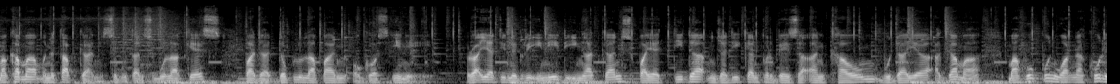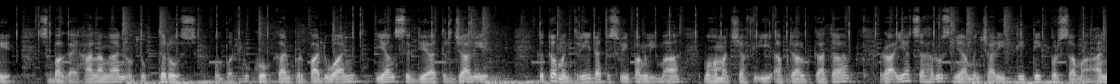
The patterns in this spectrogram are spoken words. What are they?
Mahkamah menetapkan sebutan semula kes pada 28 Ogos ini. Rakyat di negeri ini diingatkan supaya tidak menjadikan perbezaan kaum, budaya, agama mahupun warna kulit sebagai halangan untuk terus memperkukuhkan perpaduan yang sedia terjalin. Ketua Menteri Datuk Seri Panglima Muhammad Syafiee Abdal berkata, rakyat seharusnya mencari titik persamaan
